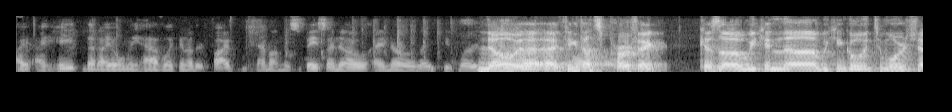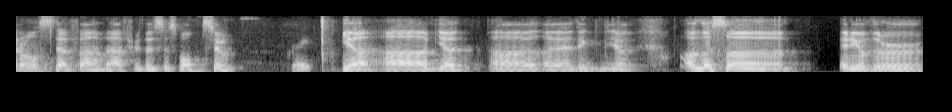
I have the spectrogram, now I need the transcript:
I, I hate that i only have like another five to ten on this space i know i know that people are no uh, i think that's perfect because uh, we can uh, we can go into more general stuff um, after this as well so great yeah uh, yeah uh, i think yeah unless uh, any of their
